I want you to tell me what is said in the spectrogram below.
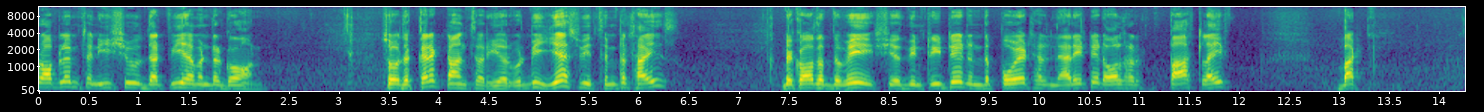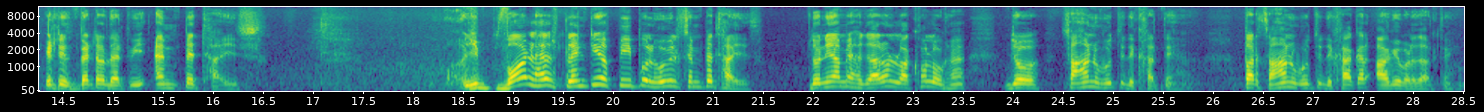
problems and issues that we have undergone So the correct answer here would be yes, we sympathize because of the way she has been treated and the poet has narrated all her past life. But it is better that we empathize. The world has plenty of people who will sympathize. दुनिया में हजारों लाखों लोग हैं जो सहानुभूति दिखाते हैं पर सहानुभूति दिखाकर आगे बढ़ जाते हैं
